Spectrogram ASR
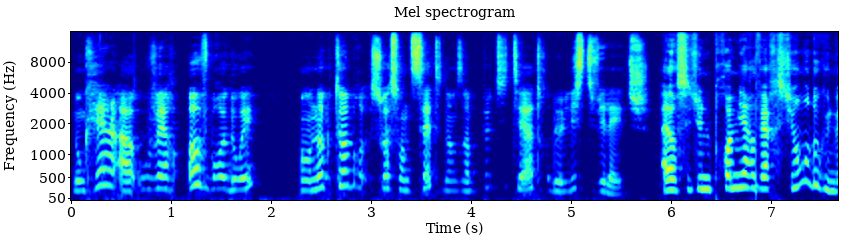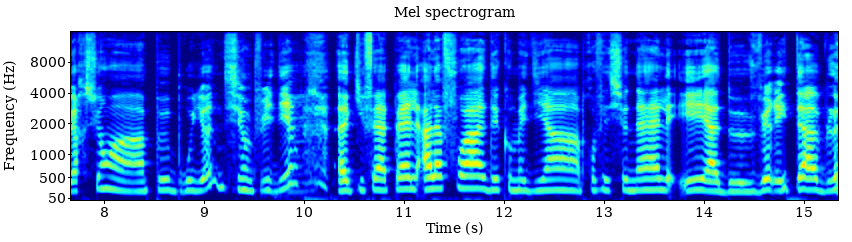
Donc Hair a ouvert off-Broadway en octobre 67 dans un petit théâtre de l'East Village. Alors c'est une première version, donc une version un peu brouillonne si on peut dire, euh, qui fait appel à la fois à des comédiens professionnels et à de véritables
